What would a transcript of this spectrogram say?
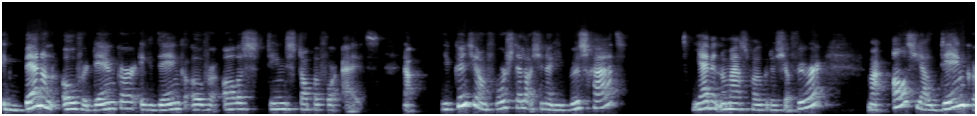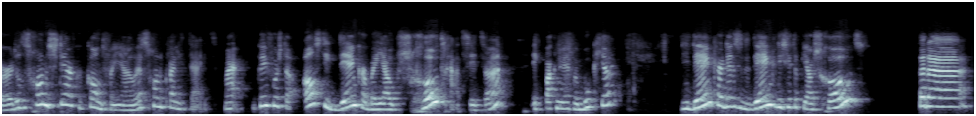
ik ben een overdenker. Ik denk over alles tien stappen vooruit. Nou, je kunt je dan voorstellen als je naar die bus gaat. Jij bent normaal gesproken de chauffeur. Maar als jouw denker, dat is gewoon een sterke kant van jou, het is gewoon een kwaliteit. Maar kun je je voorstellen, als die denker bij jou op schoot gaat zitten, ik pak nu even een boekje. Die denker, dit is de denker, die zit op jouw schoot. Tada!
